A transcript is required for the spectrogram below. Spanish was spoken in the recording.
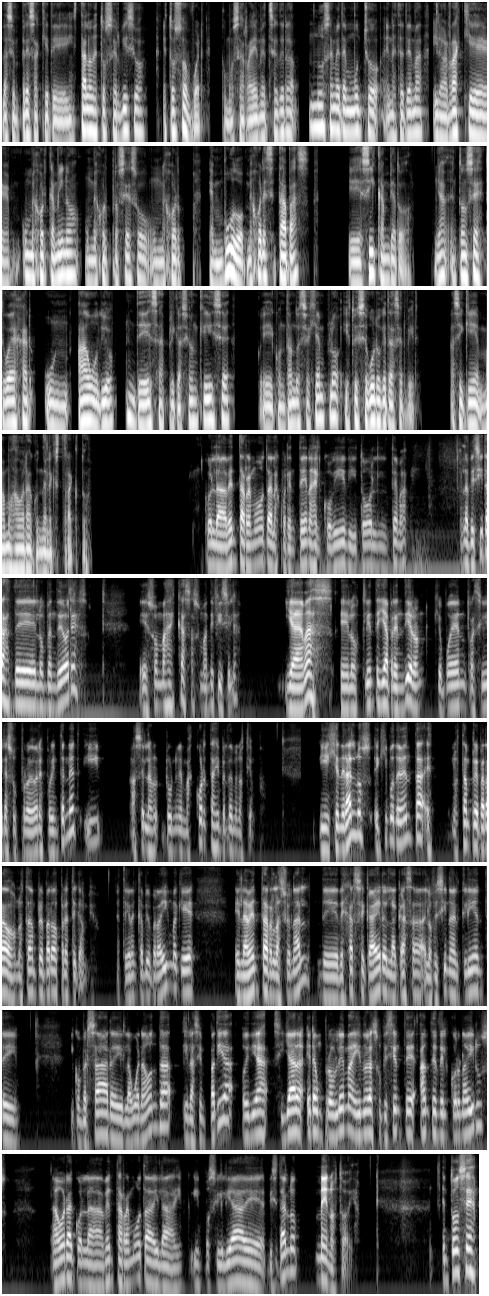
las empresas que te instalan estos servicios, estos software, como CRM, etcétera, no se meten mucho en este tema y la verdad es que un mejor camino, un mejor proceso, un mejor embudo, mejores etapas, eh, sí cambia todo. ¿ya? Entonces te voy a dejar un audio de esa explicación que hice eh, contando ese ejemplo y estoy seguro que te va a servir. Así que vamos ahora con el extracto. Con la venta remota, las cuarentenas, el COVID y todo el tema, las visitas de los vendedores eh, son más escasas, son más difíciles y además, eh, los clientes ya aprendieron que pueden recibir a sus proveedores por Internet y hacer las reuniones más cortas y perder menos tiempo. Y en general los equipos de venta no están preparados, no están preparados para este cambio, este gran cambio de paradigma que es la venta relacional, de dejarse caer en la casa, en la oficina del cliente y, y conversar y la buena onda y la simpatía. Hoy día, si ya era un problema y no era suficiente antes del coronavirus, ahora con la venta remota y la imposibilidad de visitarlo, menos todavía. Entonces,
